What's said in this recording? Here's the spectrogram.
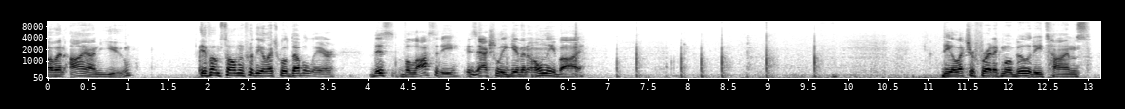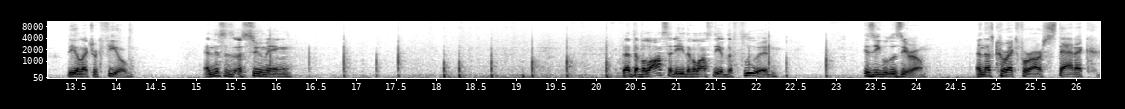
of an ion u. If I'm solving for the electrical double layer, this velocity is actually given only by the electrophoretic mobility times the electric field. And this is assuming that the velocity, the velocity of the fluid, is equal to zero. And that's correct for our static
